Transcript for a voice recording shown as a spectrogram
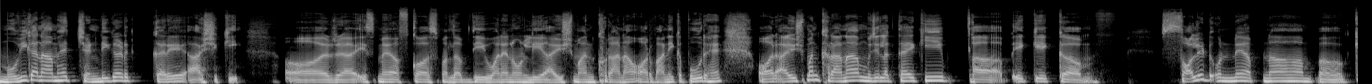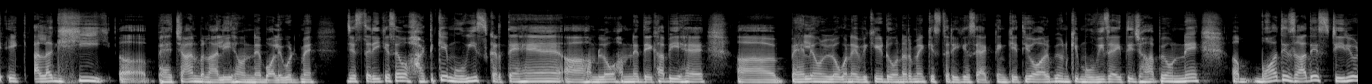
मूवी का नाम है चंडीगढ़ करे आशिकी। और इसमें ऑफ़ कोर्स मतलब the one and only Ayushmann Khurrana और वानी कपूर हैं। और आयुष्मान खुराना मुझे लगता है कि एक एक सॉलिड उनने अपना एक अलग ही पहचान बना ली है उनने बॉलीवुड में। जिस तरीके से वो हट के मूवीज़ करते हैं हम लोग हमने देखा भी है पहले उन लोगों ने विकी डोनर में किस तरीके से एक्टिंग की थी, और भी उनकी मूवीज़ आई थी, जहाँ पे उनने बहुत ही ज़्यादा स्टीरियो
